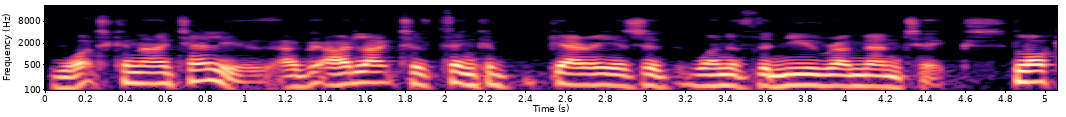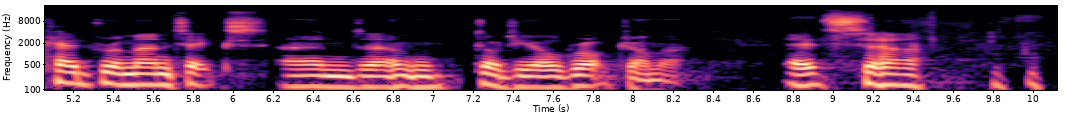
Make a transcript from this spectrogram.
What can I tell you? I, I'd like to think of Gary as a, one of the new romantics, blockhead romantics, and um, dodgy old rock drummer. It's uh,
